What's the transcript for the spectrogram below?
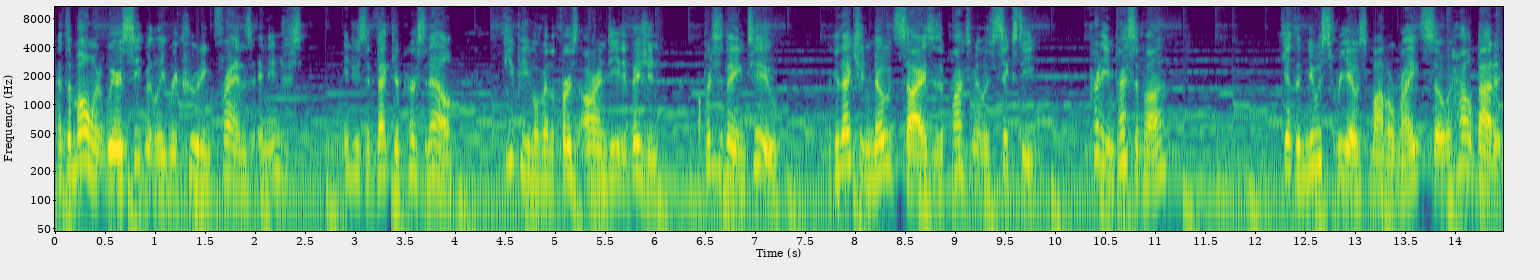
At the moment, we are secretly recruiting friends and interest, interested Vector personnel. A few people from the first R&D division are participating too. The connection node size is approximately 60. Pretty impressive, huh? You have the newest Rios model, right? So how about it?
